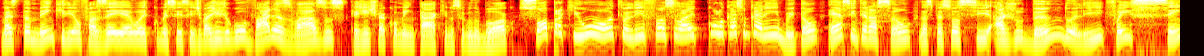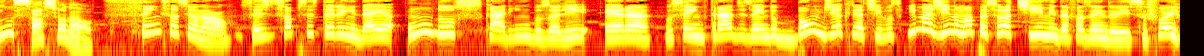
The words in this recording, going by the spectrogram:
Mas também queriam fazer, e aí eu comecei a incentivar. A gente jogou várias vasos, que a gente vai comentar aqui no segundo bloco, só para que um ou outro ali fosse lá e colocasse um carimbo. Então, essa interação das pessoas se ajudando ali foi sensacional. Sensacional. só pra vocês terem ideia, um dos carimbos ali era você entrar dizendo bom dia, criativos. Imagina uma pessoa tímida fazendo isso. Foi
